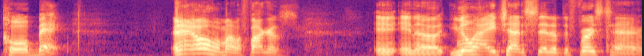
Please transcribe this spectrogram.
called back. And all oh, motherfuckers. And, and uh, you know how he tried to set it up the first time?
